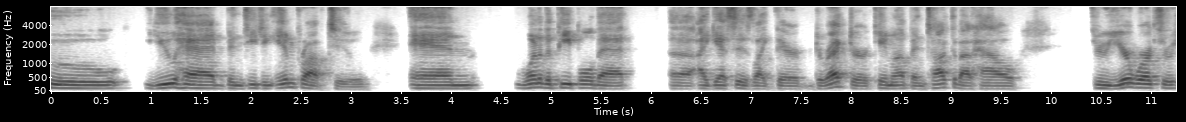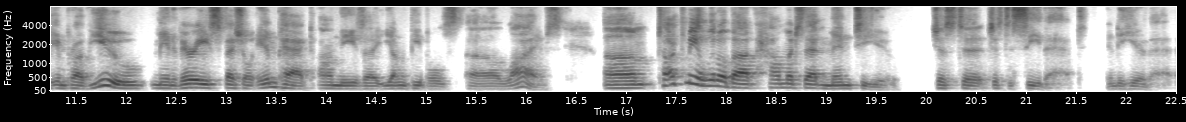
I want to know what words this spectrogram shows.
who you had been teaching improv to, and one of the people that uh, I guess is like their director came up and talked about how through your work through improv you made a very special impact on these uh, young people's uh, lives. Um, talk to me a little about how much that meant to you just to just to see that and to hear that.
